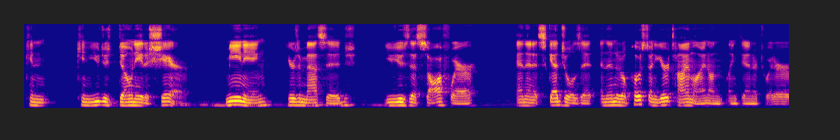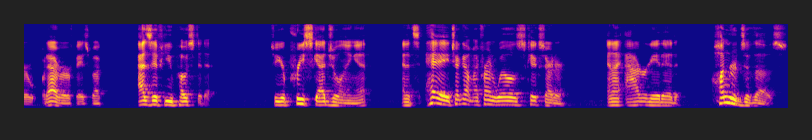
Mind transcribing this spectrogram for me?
can can you just donate a share?" Meaning, here's a message. You use this software, and then it schedules it, and then it'll post on your timeline on LinkedIn or Twitter or whatever, Facebook, as if you posted it. So you're pre-scheduling it, and it's, "Hey, check out my friend Will's Kickstarter," and I aggregated hundreds of those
